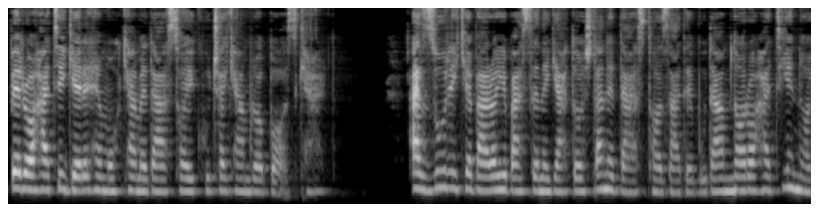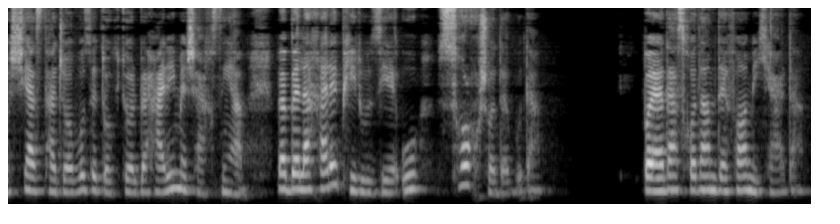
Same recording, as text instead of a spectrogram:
به راحتی گره محکم دستهای کوچکم را باز کرد. از زوری که برای بسته نگه داشتن دستها زده بودم ناراحتی ناشی از تجاوز دکتر به حریم شخصیم و بالاخره پیروزی او سرخ شده بودم. باید از خودم دفاع می کردم.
